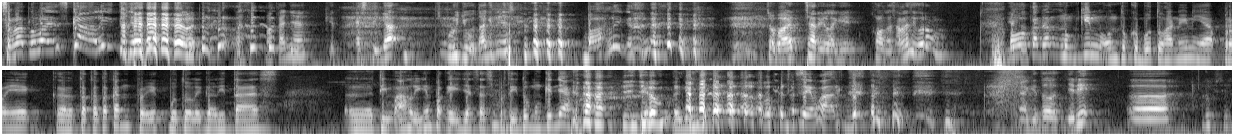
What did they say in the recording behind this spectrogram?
sangat lumayan sekali. Makanya kita S3 10 juta gitu ya. Balik coba cari lagi. Kalau nggak salah sih orang gitu. Oh kadang mungkin untuk kebutuhan ini ya proyek katakan proyek butuh legalitas eh, tim ahlinya pakai ijazah seperti itu mungkin ya. Pinjem disewa gitu. nah gitu. Jadi eh aduh sih.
